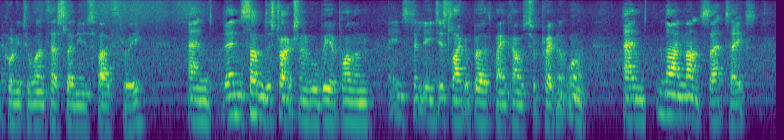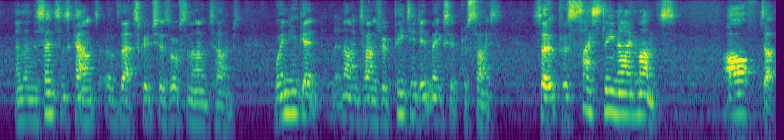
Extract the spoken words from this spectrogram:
according to 1 Thessalonians 5.3. And then sudden destruction will be upon them instantly, just like a birth pain comes to a pregnant woman. And nine months that takes. And then the sentence count of that scripture is also nine times. When you get nine times repeated, it makes it precise. So precisely nine months after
